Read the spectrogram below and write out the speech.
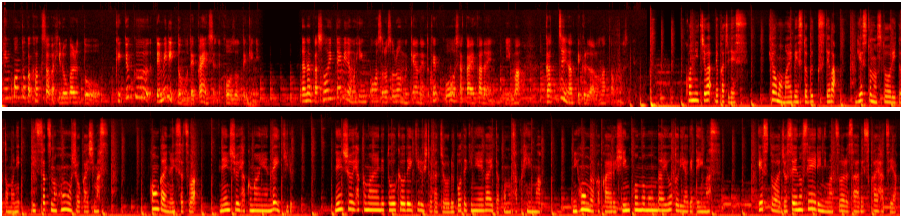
貧困とか格差が広がると結局デメリットもでかいんですよね構造的に。だなんかそういった意味でも貧困はそろそろ向き合わないと結構社会課題にまあがっつりなってくるだろうなと思いますね。こんにちは、りょかちです。今日もマイベストブックスではゲストのストーリーとともに一冊の本を紹介します。今回の一冊は年収100万円で生きる。年収100万円で東京で生きる人たちをルポ的に描いたこの作品は日本が抱える貧困の問題を取り上げています。ゲストは女性の生理にまつわるサービス開発や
